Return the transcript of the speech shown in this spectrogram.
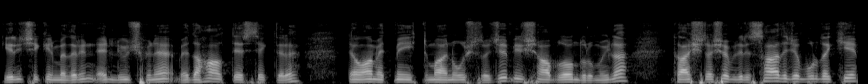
geri çekilmelerin 53.000'e ve daha alt desteklere devam etme ihtimalini oluşturacağı bir şablon durumuyla karşılaşabiliriz. Sadece buradaki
